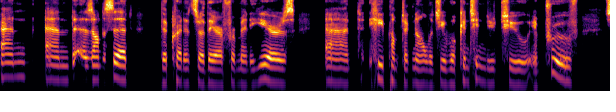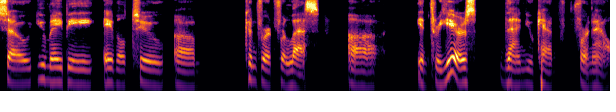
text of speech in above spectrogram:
And and as Anna said, the credits are there for many years and heat pump technology will continue to improve. So you may be able to um, convert for less uh, in three years than you can for now.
